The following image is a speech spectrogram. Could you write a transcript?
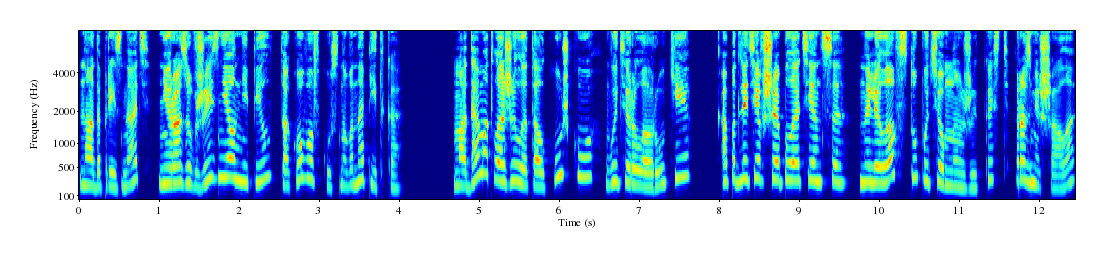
Надо признать, ни разу в жизни он не пил такого вкусного напитка. Мадам отложила толкушку, вытерла руки а подлетевшее полотенце налила в ступу темную жидкость, размешала.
